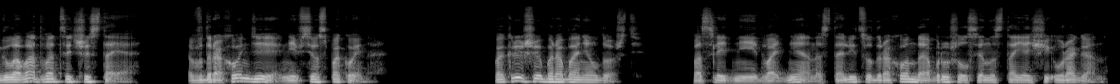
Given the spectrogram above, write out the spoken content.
Глава 26. В Драхонде не все спокойно. По крыше барабанил дождь. Последние два дня на столицу Драхонда обрушился настоящий ураган.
